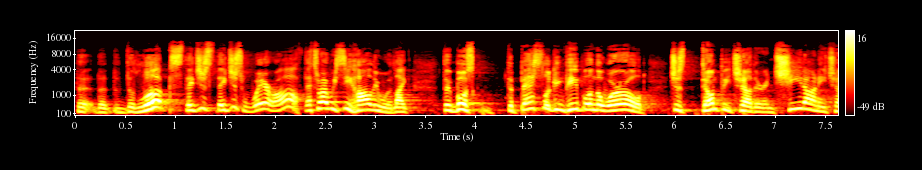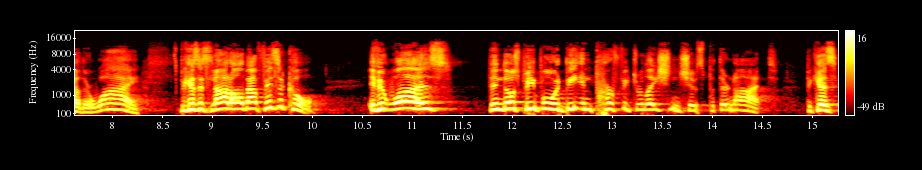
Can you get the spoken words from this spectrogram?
the, the, the, looks, they just, they just wear off. That's why we see Hollywood. Like the most, the best looking people in the world just dump each other and cheat on each other. Why? Because it's not all about physical. If it was, then those people would be in perfect relationships, but they're not. Because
